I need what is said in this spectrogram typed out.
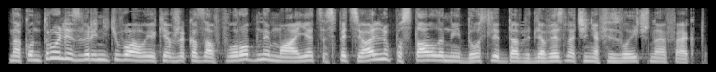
На контролі зверніть увагу, як я вже казав, хвороб немає. Це спеціально поставлений дослід для визначення фізіологічного ефекту.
